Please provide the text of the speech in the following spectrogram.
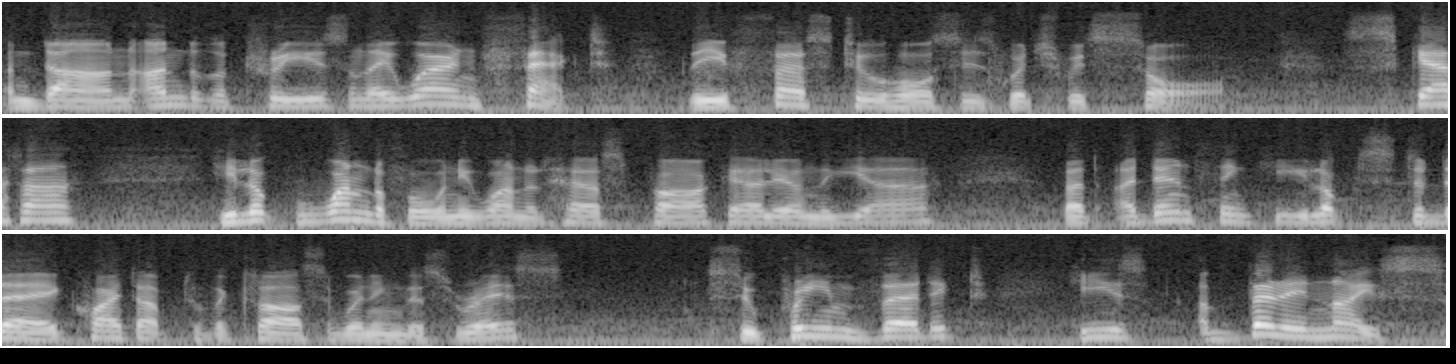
and down under the trees, and they were, in fact, the first two horses which we saw. Scatter, he looked wonderful when he won at Hurst Park earlier in the year, but I don't think he looks today quite up to the class of winning this race. Supreme Verdict. He's a very nice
